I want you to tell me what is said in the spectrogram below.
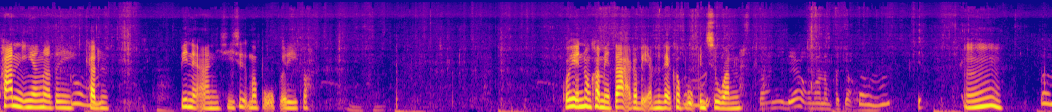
พันธุ์อีหยังน่ะตัวนี้คันปีหน้าอันนี้สิซื้อมาปลูกก็ดีกว่าก็เห็นของคาเมตากับแบบนี้แหละเขาปลูกเป็นสวนตอนนี้แล้วเอามานำกระเจาะตุ่มอืมตุ่ม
